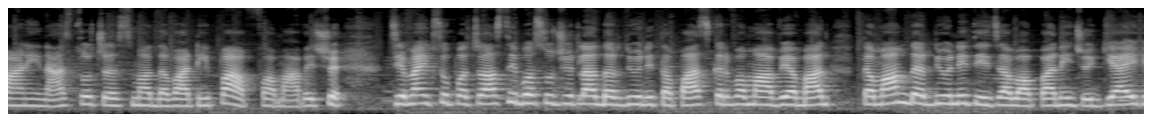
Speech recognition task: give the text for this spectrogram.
પાણી, નાસ્તો, ચશ્મા, દવા, ટીપા આપવામાં આવે છે. જેમાં એકસો પચાસથી બસો જેટલા દર્દીઓની તપાસ કરવામાં આવ્યા બાદ તમામ દર્દીઓને તેજા બાપાની જગ્યાએ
